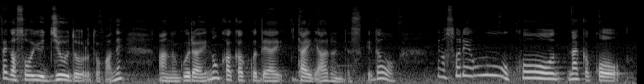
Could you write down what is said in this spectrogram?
だからそういう10ドルとかねあのぐらいの価格で帯であるんですけどでもそれをこうなんかこう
